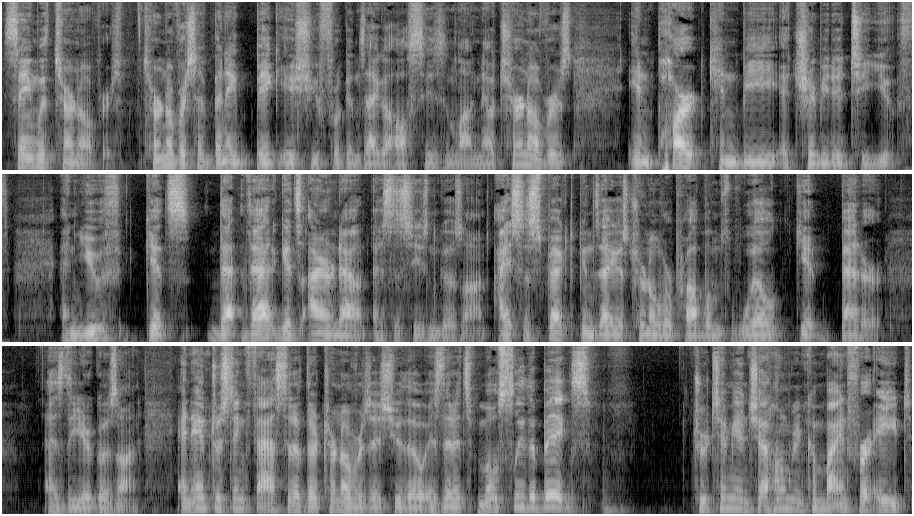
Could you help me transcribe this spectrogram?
Same with turnovers. Turnovers have been a big issue for Gonzaga all season long. Now, turnovers in part can be attributed to youth and youth gets that that gets ironed out as the season goes on. I suspect Gonzaga's turnover problems will get better as the year goes on. An interesting facet of their turnovers issue, though, is that it's mostly the bigs. Drew Timme and Chet Holmgren combined for eight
